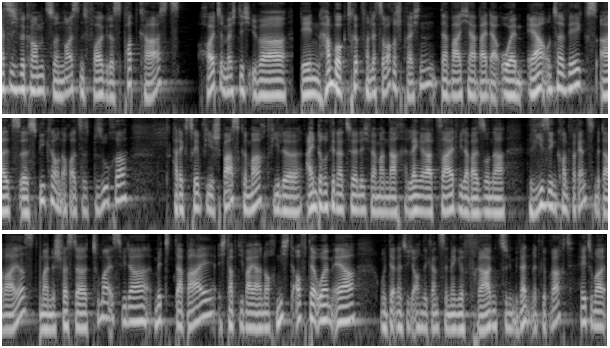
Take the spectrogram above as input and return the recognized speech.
Herzlich willkommen zur neuesten Folge des Podcasts. Heute möchte ich über den Hamburg-Trip von letzter Woche sprechen. Da war ich ja bei der OMR unterwegs als äh, Speaker und auch als Besucher. Hat extrem viel Spaß gemacht, viele Eindrücke natürlich, wenn man nach längerer Zeit wieder bei so einer riesigen Konferenz mit dabei ist. Meine Schwester Tuma ist wieder mit dabei. Ich glaube, die war ja noch nicht auf der OMR und die hat natürlich auch eine ganze Menge Fragen zu dem Event mitgebracht. Hey Tuma,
